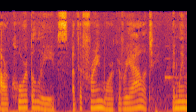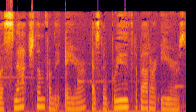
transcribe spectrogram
our core beliefs of the framework of reality and we must snatch them from the air as they're breathed about our ears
